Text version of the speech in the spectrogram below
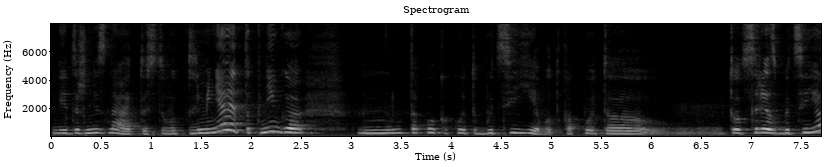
я даже не знаю, то есть вот для меня эта книга, ну, такое какое-то бытие, вот какой-то тот срез бытия,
